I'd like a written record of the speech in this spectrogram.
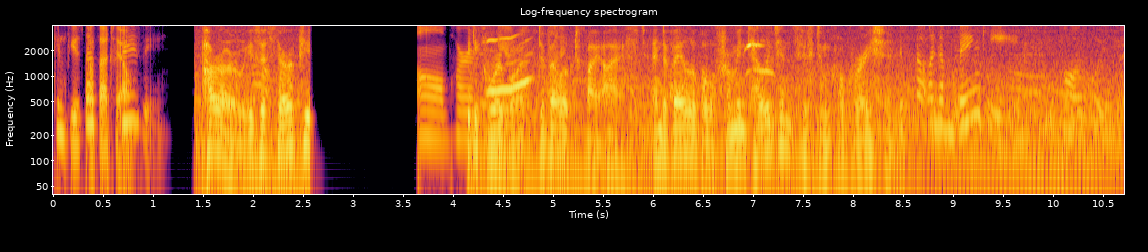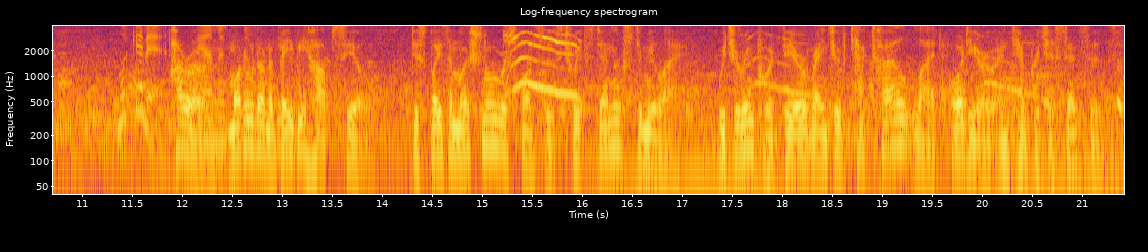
confused That's about that too. crazy. Paro is a therapeutic Oh, robot developed by ICE and available from Intelligent System Corporation. It's got like a binky. Look at it. Paro, Damn, modeled on a baby harp seal, displays emotional responses to external stimuli, which are input via a range of tactile, light, audio, and temperature sensors.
